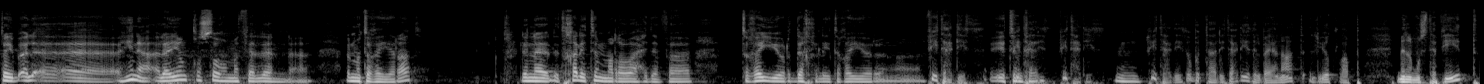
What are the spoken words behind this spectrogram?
طيب ال- آه، هنا ألا ينقصه مثلا آه، المتغيرات؟ لأن الإدخال يتم مرة واحدة فتغير دخلي تغير آه، في تحديث. يتم في تحديث. في تحديث. في تحديث وبالتالي تحديث البيانات اللي يطلب من المستفيد آه،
